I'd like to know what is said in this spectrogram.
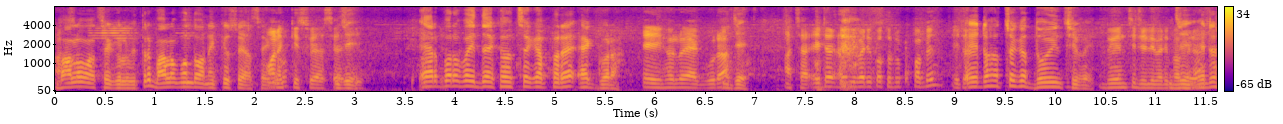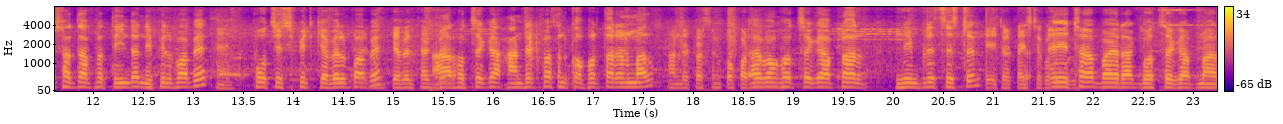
ভালো আছে এগুলোর ভিতরে। ভালো মন্দ অনেক কিছু আছে অনেক কিছু আছে জি। এরপরে ভাই দেখা হচ্ছে কি আপনারা এক গোড়া। এই হলো এক গুড়া। জি। আচ্ছা এটার ডেলিভারি কতটুকু পাবে এটা এটা হচ্ছে কি দুই ইঞ্চি ভাই। দুই ইঞ্চি ডেলিভারি পাবে এটার সাথে আপনার তিনটা নিপিল পাবে হ্যাঁ। পঁচিশ ফিট কেবল পাবে কেবল থাকবে। আর হচ্ছে কি হান্ড্রেড পার্সেন্ট কপার তারের মাল হান্ড্রেড পার্সেন্ট কপার এবং হচ্ছে কি আপনার নিমপ্রেস সিস্টেম এটার প্রাইসটা কত এইটা ভাই রাখব হচ্ছে কি আপনার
